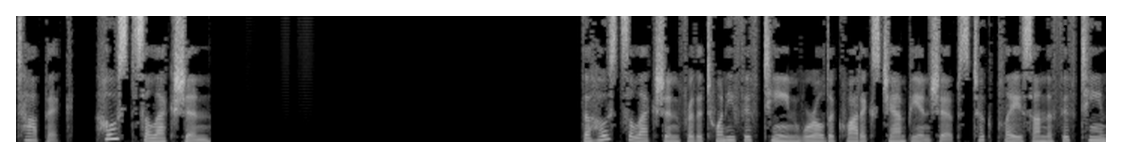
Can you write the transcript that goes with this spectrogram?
Topic. Host selection The host selection for the 2015 World Aquatics Championships took place on 15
